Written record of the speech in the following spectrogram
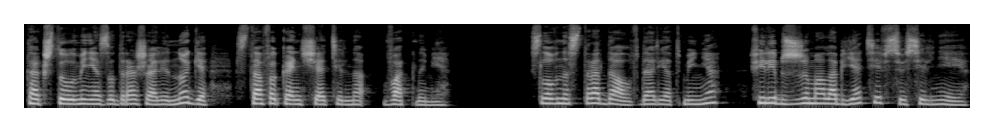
Так что у меня задрожали ноги, став окончательно ватными. Словно страдал вдали от меня, Филипп сжимал объятия все сильнее,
